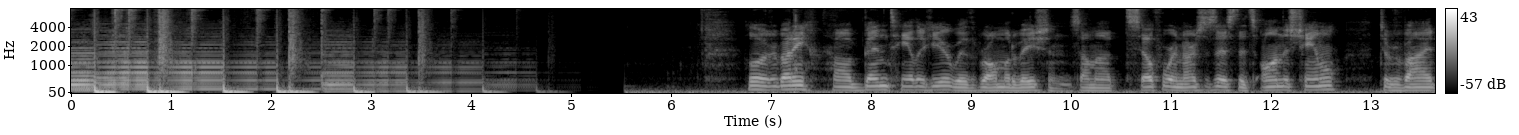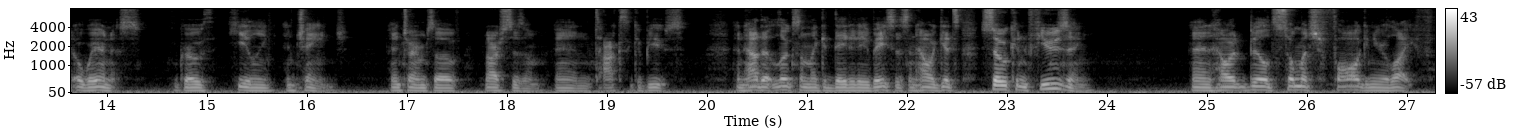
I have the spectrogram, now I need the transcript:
Hello, everybody. Uh, ben Taylor here with Raw Motivations. I'm a self aware narcissist that's on this channel to provide awareness, growth, healing, and change in terms of narcissism and toxic abuse and how that looks on like a day to day basis and how it gets so confusing and how it builds so much fog in your life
